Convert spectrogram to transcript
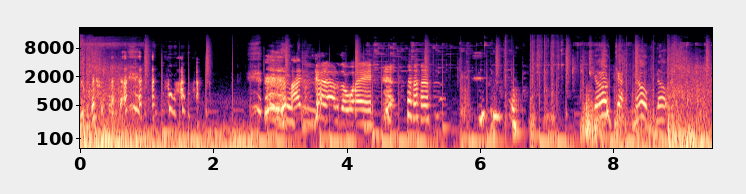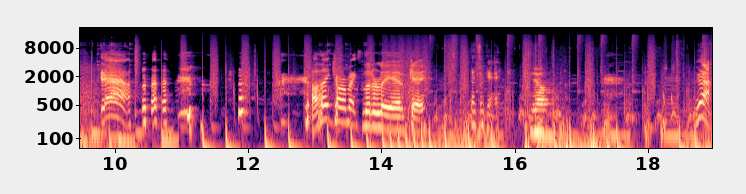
I just got out of the way. Go, God. No, no. yeah. I think Tarmac's literally AFK. That's okay. Yeah. Yeah.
